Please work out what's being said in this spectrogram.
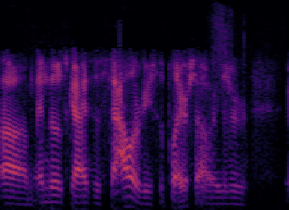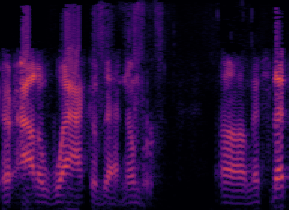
um, and those guys' the salaries, the player salaries, are are out of whack of that number. Um, that's that's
